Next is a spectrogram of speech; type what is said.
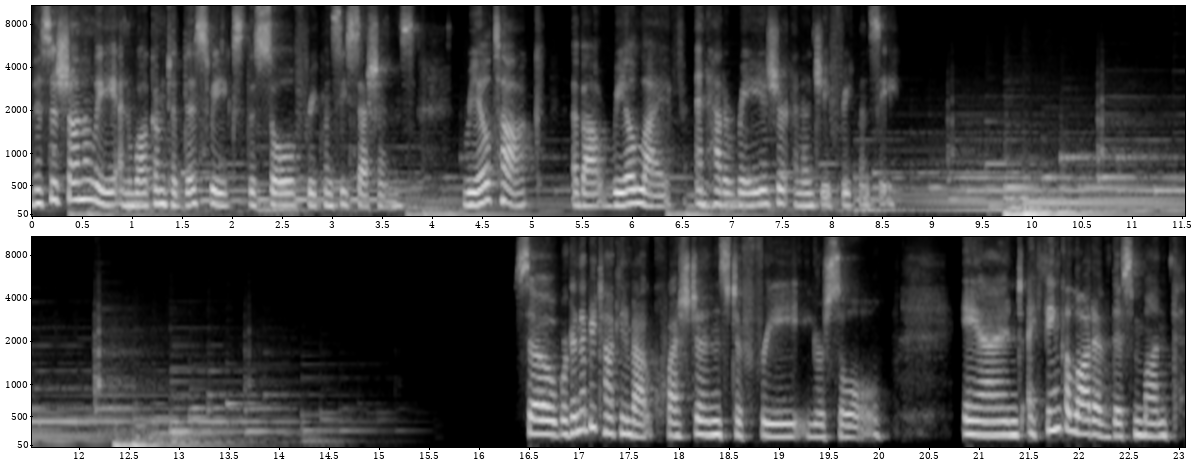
This is Shauna Lee, and welcome to this week's The Soul Frequency Sessions real talk about real life and how to raise your energy frequency. So, we're going to be talking about questions to free your soul. And I think a lot of this month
